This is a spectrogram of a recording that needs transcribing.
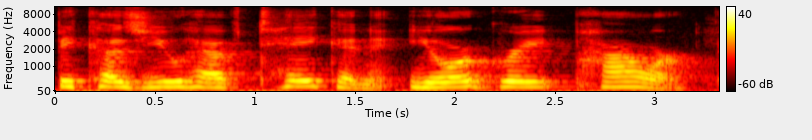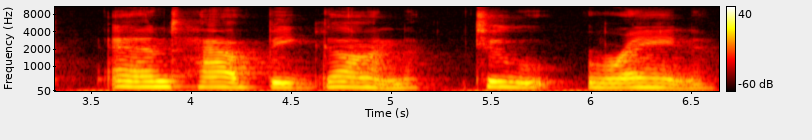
because you have taken your great power and have begun to reign.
